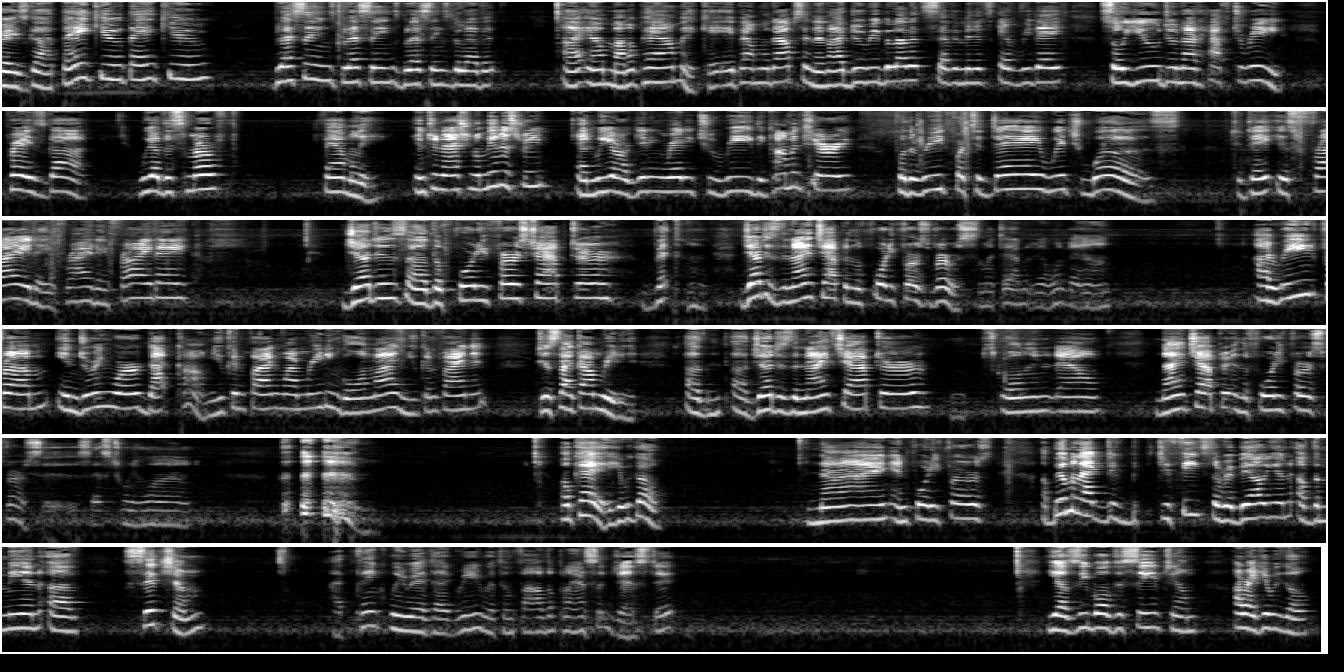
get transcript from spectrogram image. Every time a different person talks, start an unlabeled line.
Praise God. Thank you. Thank you. Blessings, blessings, blessings, beloved. I am Mama Pam, aka Pamela Dobson, and I do read, beloved, seven minutes every day, so you do not have to read. Praise God. We are the Smurf family, international ministry, and we are getting ready to read the commentary for the read for today, which was today is Friday, Friday, Friday. Judges, uh, the 41st chapter. Judges, the 9th chapter and the 41st verse. My tablet went down. I read from enduringword.com. You can find what I'm reading. Go online. You can find it just like I'm reading it. Uh, uh, Judges, the 9th chapter. Scrolling it down. 9th chapter and the 41st verses. That's 21. okay, here we go. 9 and 41st. Abimelech de defeats the rebellion of the men of Sichem. I think we read that, agreed with him, follow the plan suggested. Yeah, Zebul deceived him. All right, here we go.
